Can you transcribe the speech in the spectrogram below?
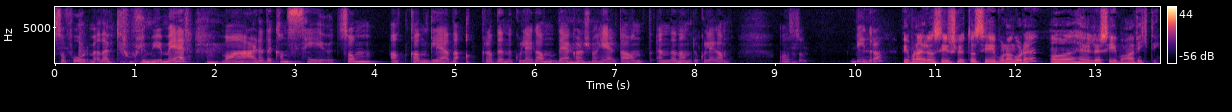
så får du med deg utrolig mye mer. Hva er det det kan se ut som at kan glede akkurat denne kollegaen? Det er kanskje noe helt annet enn den andre kollegaen. Og så bidra. Vi pleier å si slutt å si 'hvordan går det', og heller si 'hva er viktig'.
